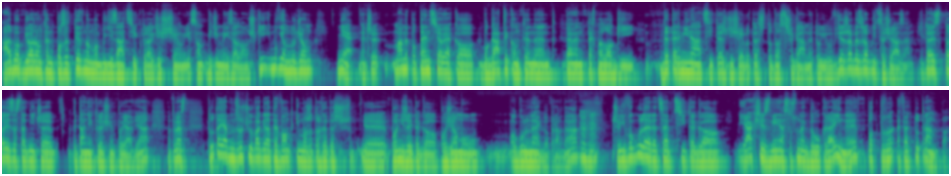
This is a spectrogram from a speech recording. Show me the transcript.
Albo biorą tę pozytywną mobilizację, która gdzieś się, są, widzimy jej zalążki i mówią ludziom, nie, znaczy mamy potencjał jako bogaty kontynent, pełen technologii, determinacji też dzisiaj, bo też to dostrzegamy tu i ówdzie, żeby zrobić coś razem. I to jest, to jest zasadnicze pytanie, które się pojawia. Natomiast tutaj ja bym zwrócił uwagę na te wątki może trochę też e, poniżej tego poziomu ogólnego, prawda? Mhm. Czyli w ogóle recepcji tego, jak się zmienia stosunek do Ukrainy pod wpływem efektu Trumpa.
